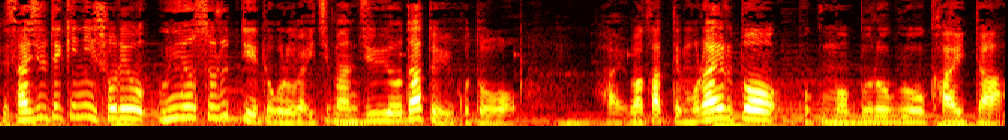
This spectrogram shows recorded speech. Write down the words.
で最終的にそれを運用するっていうところが一番重要だということを、はい、分かってもらえると、僕もブログを書いた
